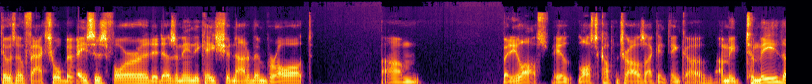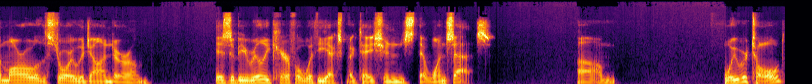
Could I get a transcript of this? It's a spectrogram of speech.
there was no factual basis for it. It doesn't mean the case should not have been brought. Um, but he lost. He lost a couple of trials I can think of. I mean, to me, the moral of the story with John Durham is to be really careful with the expectations that one sets. Um, we were told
